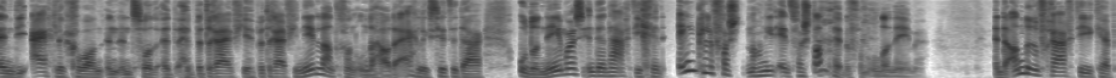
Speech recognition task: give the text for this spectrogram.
En die eigenlijk gewoon een, een soort het, het, bedrijfje, het bedrijfje Nederland gaan onderhouden. Eigenlijk zitten daar ondernemers in Den Haag... die geen enkele, nog niet eens verstand hebben van ondernemen. En de andere vraag die ik heb...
